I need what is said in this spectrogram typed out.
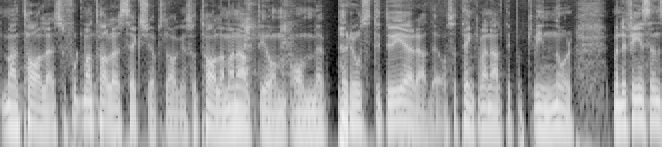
man talar, så fort man talar sexköpslagen så talar man alltid om, om eh, prostituerade och så tänker man alltid på kvinnor. Men det finns en,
